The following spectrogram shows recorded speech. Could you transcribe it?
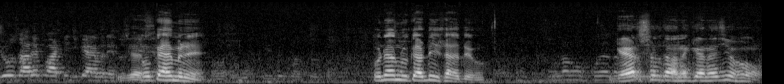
ਜੋ ਸਾਰੇ ਪਾਰਟੀ 'ਚ ਕਾਇਮ ਨੇ ਤੁਸੀਂ। ਉਹ ਕਾਇਮ ਨੇ। ਉਹਨਾਂ ਨੂੰ ਕੱਢ ਨਹੀਂ ਸਕਦੇ ਉਹ। ਗੈਰ ਸੰਵਿਧਾਨਕ ਹੈ ਨਾ ਜੀ ਉਹ।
